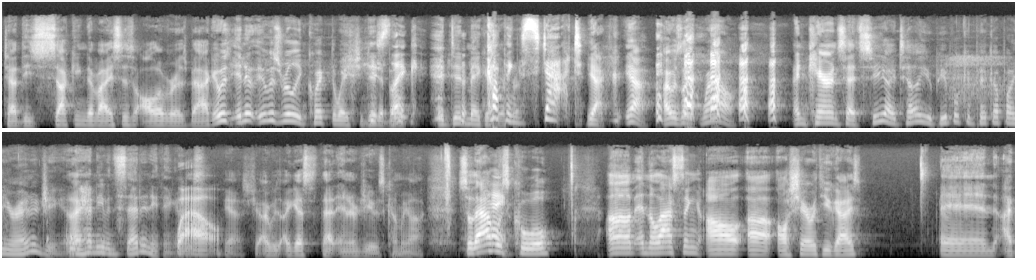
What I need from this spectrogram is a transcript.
to have these sucking devices all over his back. It was it, it was really quick the way she did He's it, but like, it, it did make a cupping difference. stat. Yeah, yeah. I was like, wow. And Karen said, "See, I tell you, people can pick up on your energy." And I hadn't even said anything. Wow. yeah, she- I was. I guess that energy was coming off. So that Okay. was cool. Um, and the last thing I'll uh, I'll share with you guys, and I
